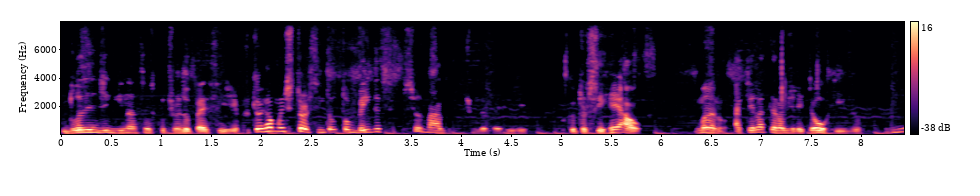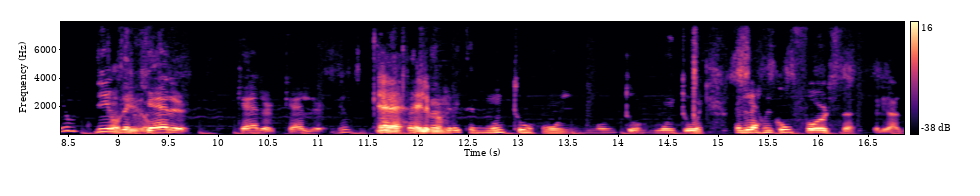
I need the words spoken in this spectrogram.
duas indignações com o time do PSG. Porque eu realmente torci, então eu tô bem decepcionado com o time do PSG. Porque eu torci real. Mano, aquele lateral direito é horrível. Meu Deus, Horrível. é Keller. Keller, Keller. Meu Deus, É, o lateral ele mesmo. direito é muito ruim. Muito, muito ruim. Mas ele é ruim com força, tá ligado?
